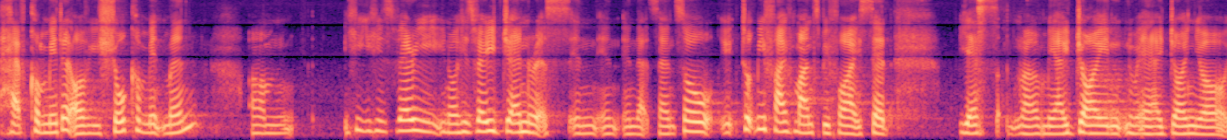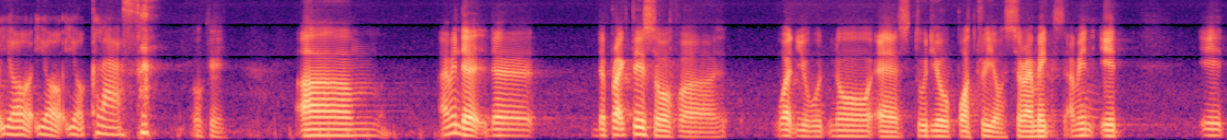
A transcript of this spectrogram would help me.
have committed or you show commitment, um, he, he's very, you know, he's very generous in, in, in that sense. So it took me five months before I said, yes, uh, may I join, may I join your, your, your, your class. Okay. Um, I mean the the the practice of uh, what you would know as studio pottery or ceramics. I mean it it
